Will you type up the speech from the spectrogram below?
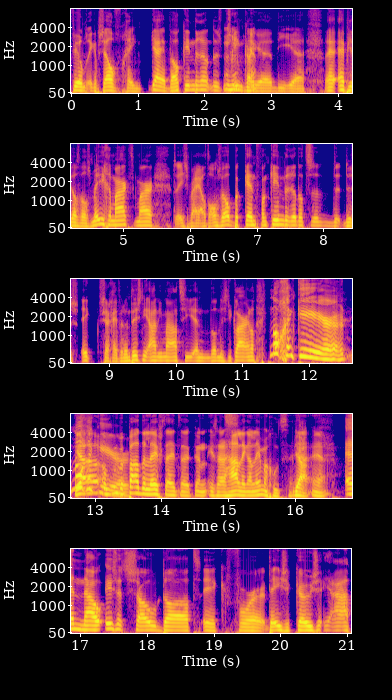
films. Ik heb zelf geen... Jij hebt wel kinderen. Dus misschien Mhm, kan ja. je die... eh, eh, heb je dat wel eens meegemaakt. Maar het is mij althans wel bekend van kinderen. Dat ze... dus ik zeg even een Disney animatie. En dan is die klaar. En dan nog een keer. Nog ja, een keer. op een bepaalde leeftijd eh, kan, is herhaling alleen maar goed. Ja. ja. En nou is het zo dat ik voor deze keuze, ja,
